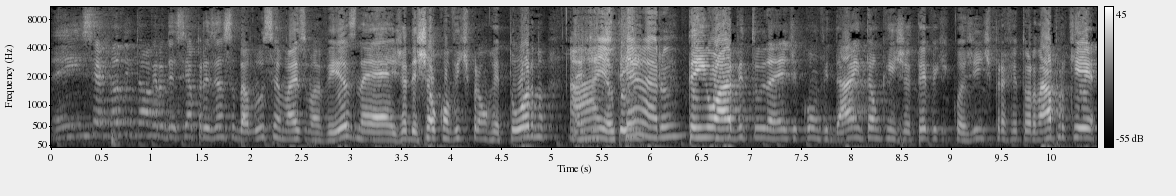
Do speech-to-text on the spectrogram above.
E encerrando, então, agradecer a presença da Lúcia mais uma vez, né? Já deixar o convite para um retorno. Né? Ah, eu tem, quero. Tem o hábito né, de convidar, então, quem já esteve aqui com a gente para retornar, porque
